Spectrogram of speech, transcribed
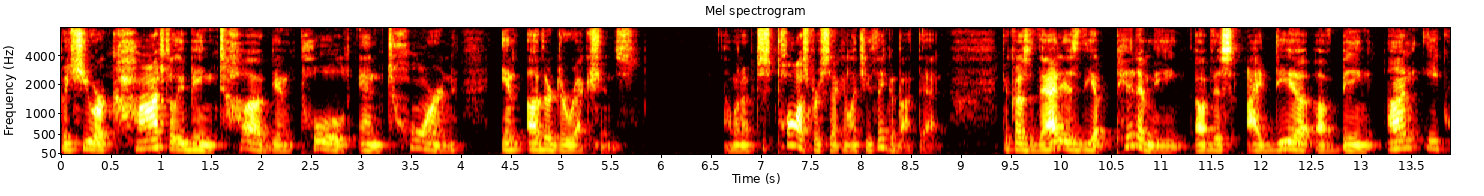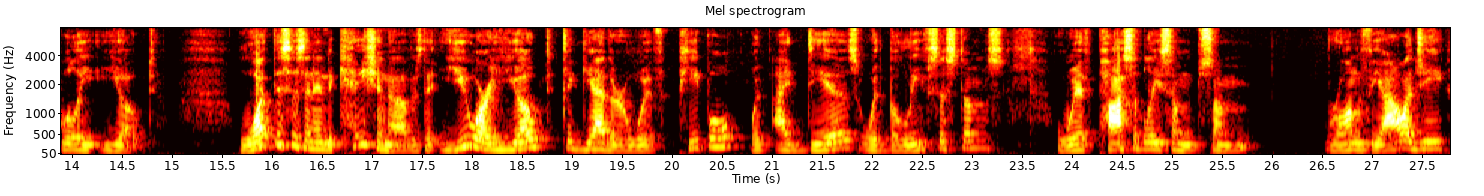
but you are constantly being tugged and pulled and torn in other directions? I'm going to just pause for a second and let you think about that because that is the epitome of this idea of being unequally yoked. What this is an indication of is that you are yoked together with people, with ideas, with belief systems, with possibly some, some wrong theology.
